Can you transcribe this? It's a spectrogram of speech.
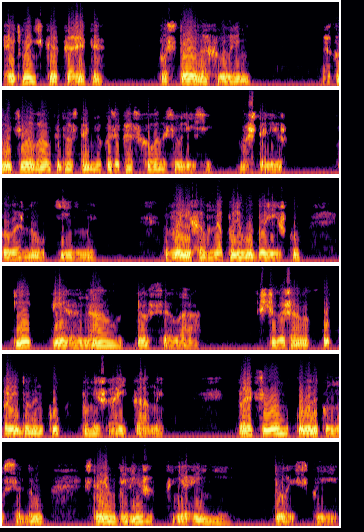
Гетьманська карета постояла хвилину, а коли ціла валка до останнього козака сховалася в лісі, машталір повернув кіньми, виїхав на польову доріжку і пігнав до села, що лежало у придолинку поміж гайками. Перед селом у великому саду стояв двір княгині Дольської.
